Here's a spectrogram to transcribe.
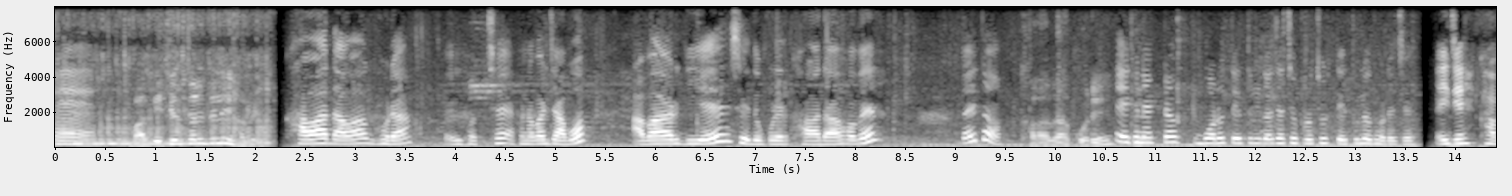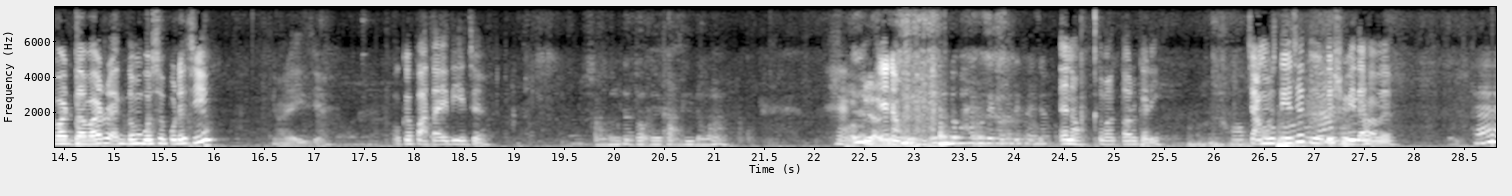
হ্যাঁ। চেঞ্জ করে দিলেই হবে। খাওয়া দাওয়া ঘোরা এই হচ্ছে। এখন আবার যাব। আবার গিয়ে সেই দুপুরের খাওয়া দাওয়া হবে। তাই তো? খাওয়া দাওয়া করে এখানে একটা বড় তেঁতুল গাছ আছে প্রচুর তেঁতুলও ধরেছে। এই যে খাবার দাবার একদম বসে পড়েছি। আর এই যে ওকে পাতায় দিয়েছে। সাধনকে তবে কাঁদিয়ে দেবো না? হ্যাঁ তোমার তরকারি। চামচ দিয়েছে তুলতে সুবিধা হবে। হ্যাঁ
